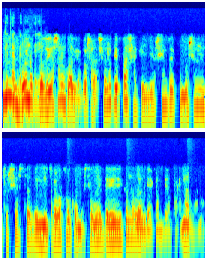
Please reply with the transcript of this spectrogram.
¿qué te Mm, bueno, podría ser en cualquier cosa. ¿Sabes lo que pasa? Que yo siempre, como soy un entusiasta de mi trabajo, cuando estaba en el periódico no lo habría cambiado por nada, ¿no?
